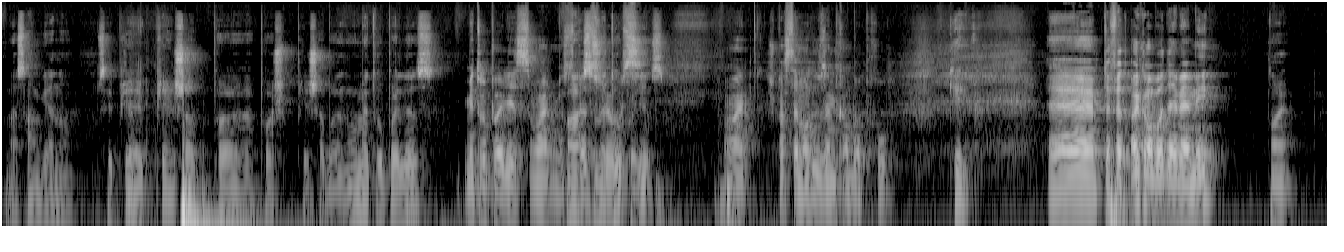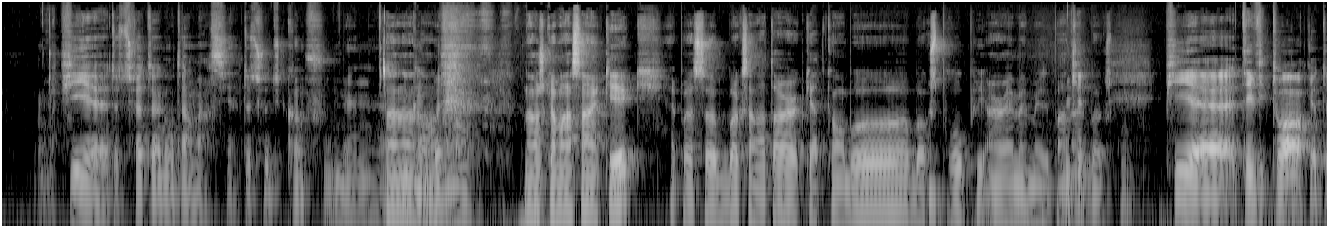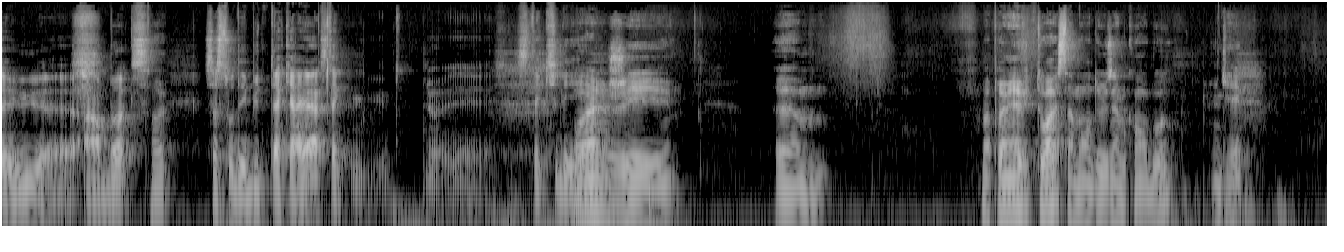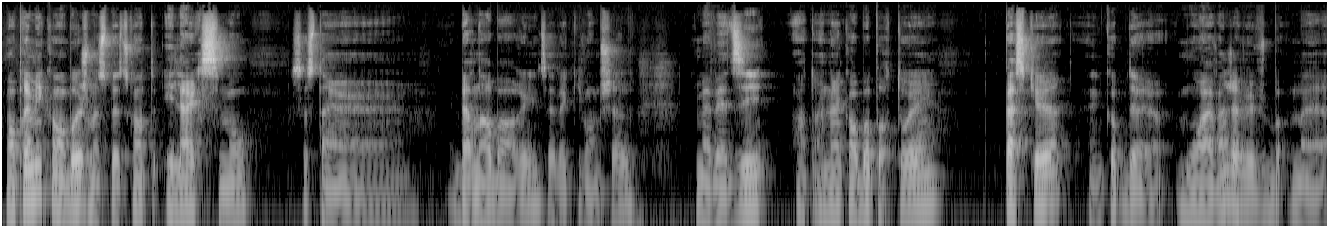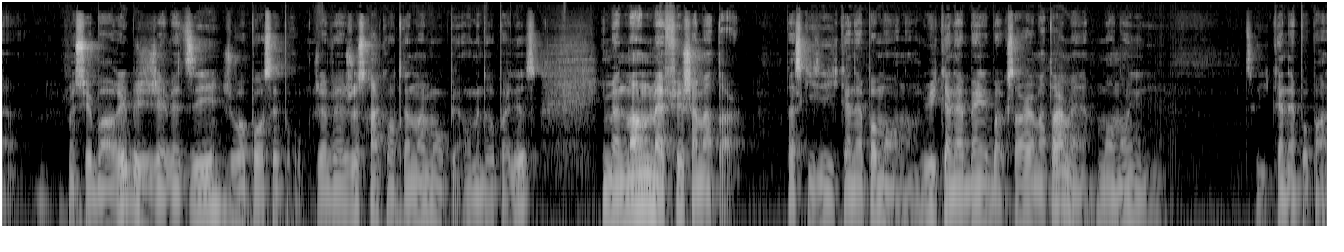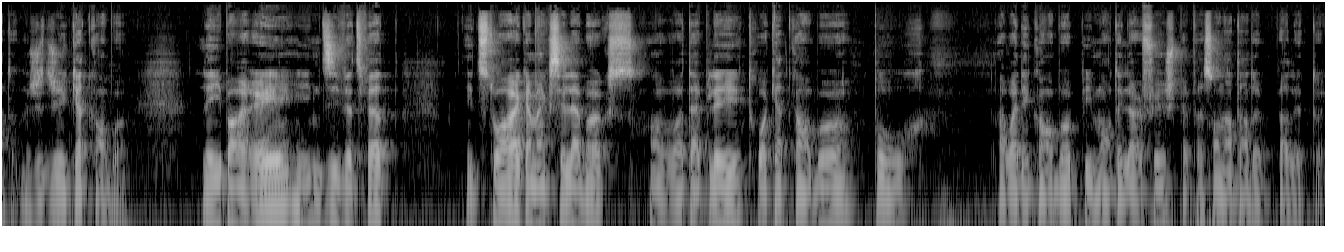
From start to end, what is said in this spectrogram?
Il me semble que non. C'est Pierre, Pierre, Char... pas, pas Pierre Charbonneau, Metropolis. Métropolis, ouais, je me suis battu là aussi. Ouais, je pense que c'était mon deuxième combat pro. OK. Euh, t'as fait un combat d'MMA, Ouais. puis euh, t'as-tu fait un autre art martial? T'as-tu fait du Kung Fu, man? euh, Non, non, non, non. Non, je commençais en kick. Après ça, boxe amateur, 4 combats. Boxe pro, puis un MMA pendant Ok. le boxe pro. Puis euh, tes victoires que t'as eues en boxe, Ouais. ça c'est au début de ta carrière, c'était... c'était qui les... Ouais, j'ai. Ma première victoire, c'était mon deuxième combat. Ok. Mon premier combat, je me suis battu contre Hilaire Simo. Ça, c'est un Bernard Barré, tu sais, avec Yvon Michel. Il m'avait dit on a un combat pour toi. Parce que, une couple de mois avant, j'avais vu ma- M. Barré, puis j'avais dit je vais passer pro. J'avais juste rencontré de même au, au Metropolis. Il me demande ma fiche amateur. Parce qu'il il connaît pas mon nom. Lui, il connaît bien les boxeurs amateurs, mais mon nom, il, tu sais, il connaît pas pantoute. J'ai dit j'ai quatre combats. Là, il part il me dit vite fait, et tu voir comment c'est la boxe, on va t'appeler 3-4 combats pour avoir des combats, puis monter leur fiche, puis après ça, on n'entendra plus parler de toi.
